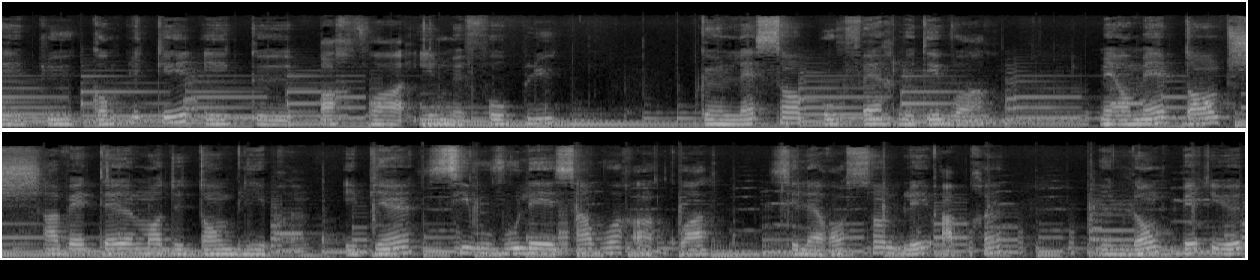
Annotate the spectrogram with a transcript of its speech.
et plus compliqué et que parfois il me faut plus qu'un leçon pour faire le devoir. Mais en même temps, j'avais tellement de temps libre. Eh bien, si vous voulez savoir à quoi cela ressemblait après une longue période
